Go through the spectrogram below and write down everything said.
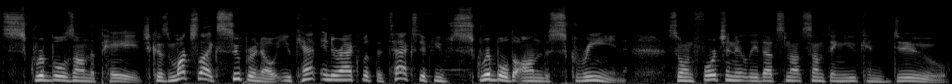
scribbles on the page because much like supernote you can't interact with the text if you've scribbled on the screen. So unfortunately that's not something you can do.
